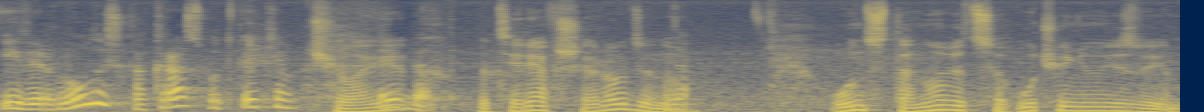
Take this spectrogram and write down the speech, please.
и вернулась как раз вот к этим Человек, ребятам. потерявший родину, Да. он становится очень уязвим,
